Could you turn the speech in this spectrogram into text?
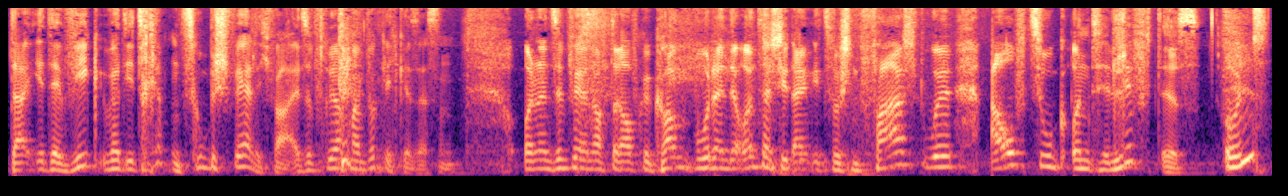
da ihr der Weg über die Treppen zu beschwerlich war. Also früher hat man wirklich gesessen. Und dann sind wir ja noch drauf gekommen, wo denn der Unterschied eigentlich zwischen Fahrstuhl, Aufzug und Lift ist. Und?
